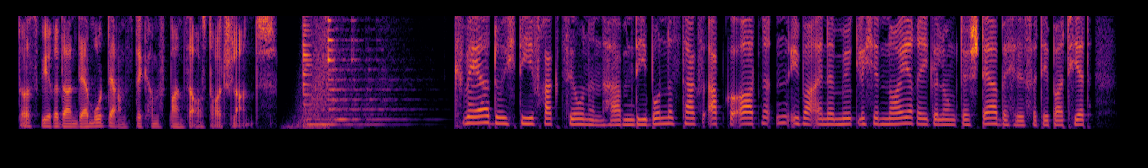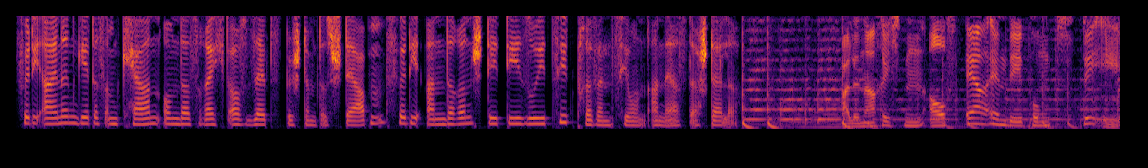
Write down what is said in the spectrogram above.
Das wäre dann der modernste Kampfpanzer aus Deutschland. Quer durch die Fraktionen haben die Bundestagsabgeordneten über eine mögliche Neuregelung der Sterbehilfe debattiert. Für die einen geht es im Kern um das Recht auf selbstbestimmtes Sterben, für die anderen steht die Suizidprävention an erster Stelle. Alle Nachrichten auf rnd.de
